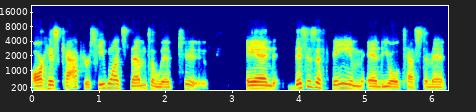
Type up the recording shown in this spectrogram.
are his captors. He wants them to live too. And this is a theme in the Old Testament.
